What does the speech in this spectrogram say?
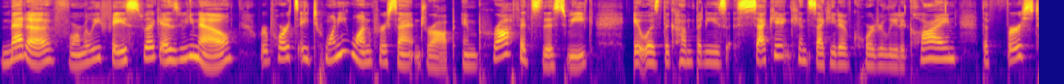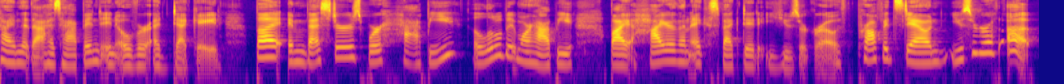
Meta, formerly Facebook as we know, reports a 21% drop in profits this week. It was the company's second consecutive quarterly decline, the first time that that has happened in over a decade but investors were happy, a little bit more happy, by higher than expected user growth. Profits down, user growth up.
